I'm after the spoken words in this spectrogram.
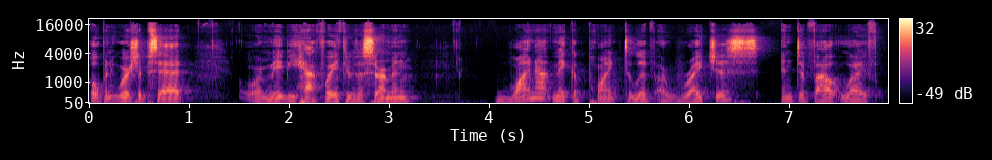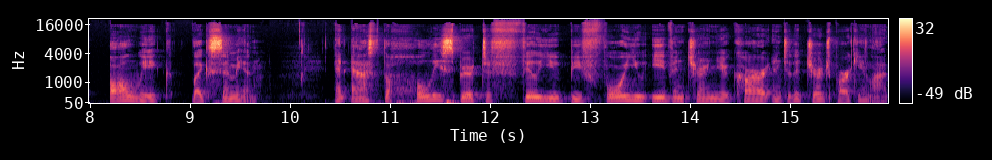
opening worship set or maybe halfway through the sermon, why not make a point to live a righteous and devout life all week like Simeon and ask the Holy Spirit to fill you before you even turn your car into the church parking lot?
